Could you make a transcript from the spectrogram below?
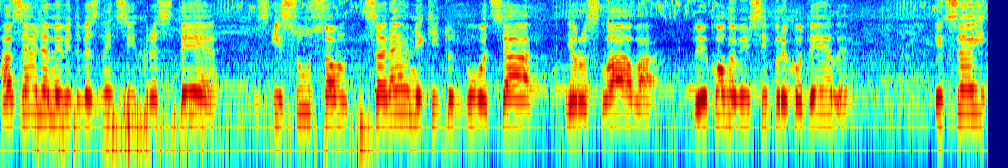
Газелями відвезли ці хрести з Ісусом Царем, який тут був отця Ярослава, до якого ви всі приходили. І цей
